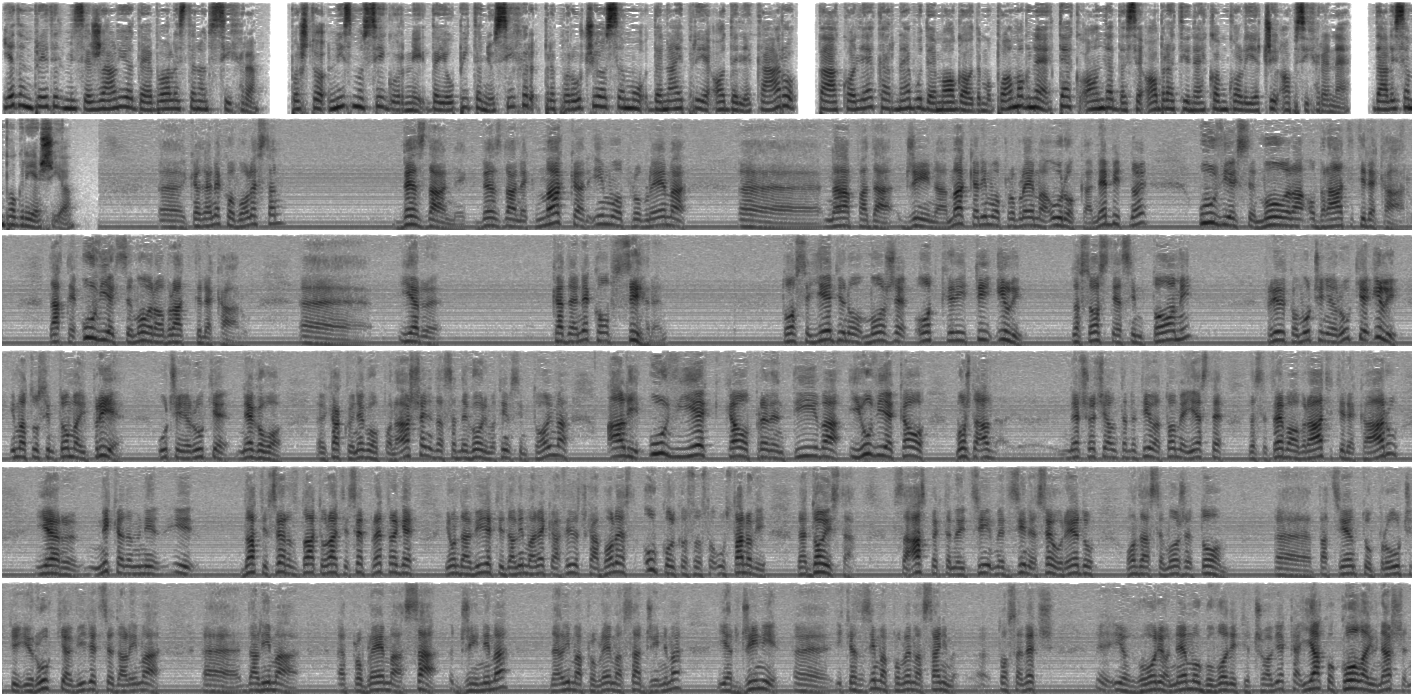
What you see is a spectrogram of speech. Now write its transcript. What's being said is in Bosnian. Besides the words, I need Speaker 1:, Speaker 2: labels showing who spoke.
Speaker 1: Jedan prijatelj mi se žalio da je bolestan od sihra. Pošto nismo sigurni da je u pitanju sihr, preporučio sam mu da najprije ode ljekaru, pa ako ljekar ne bude mogao da mu pomogne, tek onda da se obrati nekom ko liječi opsihrene. Da li sam pogriješio?
Speaker 2: E, kada je neko bolestan, bezdanek, bezdanek, makar imao problema e, napada džina, makar imao problema uroka, nebitno je, uvijek se mora obratiti lekaru. Dakle, uvijek se mora obratiti lekaru. E, jer kada je neko opsihren, to se jedino može otkriti ili da se ostaje simptomi prilikom učenja ruke ili ima tu simptoma i prije učenja ruke njegovo, e, kako je njegovo ponašanje, da sad ne govorimo o tim simptomima, ali uvijek kao preventiva i uvijek kao možda neću reći alternativa tome jeste da se treba obratiti lekaru jer nikada mi i dati sve rezultate, uraditi sve pretrage i onda vidjeti da li ima neka fizička bolest. Ukoliko se ustanovi da je doista sa aspekta medicine sve u redu, onda se može tom e, pacijentu proučiti i ruke, a vidjeti se da li ima, e, da li ima e, problema sa džinima, da li ima problema sa džinima, jer džini, e, i kada se ima problema sa njima, e, to se već i odgovorio, ne mogu voditi čovjeka, iako kolaju naše,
